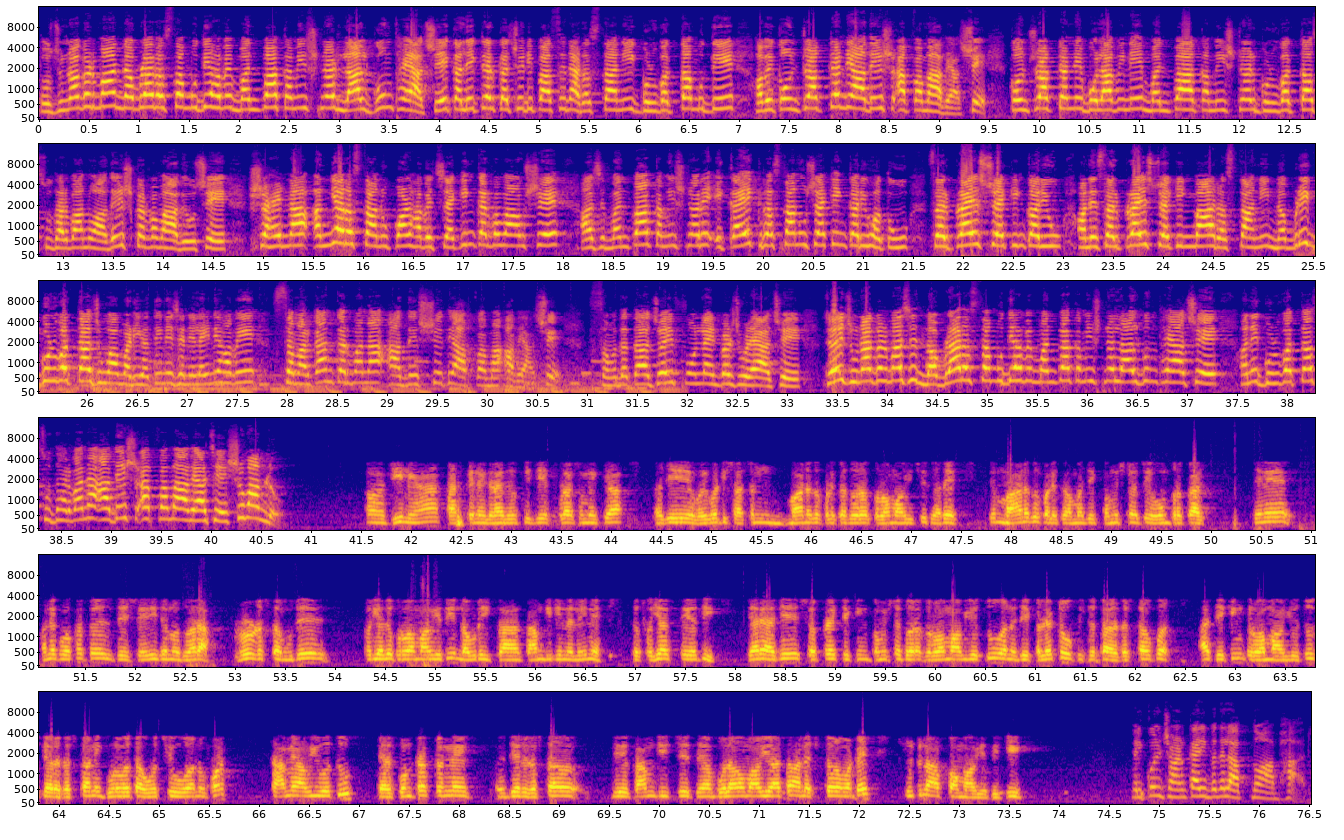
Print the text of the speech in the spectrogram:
તો જુનાગઢમાં નબળા રસ્તા મુદ્દે હવે મનપા કમિશનર લાલ ગુમ થયા છે. કલેક્ટર કચેરી પાસેના રસ્તાની ગુણવત્તા મુદ્દે હવે કોન્ટ્રાક્ટરને આદેશ આપવામાં આવ્યા છે. કોન્ટ્રાક્ટરને બોલાવીને મનપા કમિશનર ગુણવત્તા સુધારવાનો આદેશ કરવામાં આવ્યો છે. શહેરના અન્ય રસ્તાનું પણ હવે ચેકિંગ કરવામાં આવશે. આજે મનપા કમિશનરે એકાએક રસ્તાનું ચેકિંગ કર્યું હતું. સરપ્રાઇઝ ચેકિંગ કર્યું અને સરપ્રાઇઝ ચેકિંગમાં રસ્તાની નબળી ગુણવત્તા જોવા મળી હતી ને જેને લઈને હવે સમારકામ કરવાના આદેશ છે તે આપવામાં આવ્યા છે. સંવાદદાતા જય ફોન લાઈન પર જોડાયા છે. જય જુનાગઢમાં જે નબળા રસ્તા મુદ્દે હવે મનપા કમિશનર લાલગુમ થયા છે અને ગુણવત્તા સુધારવાના આદેશ આપવામાં આવ્યા છે. શું મામલો? જી નેહા, ખાસ કરીને જણાવી દઉં કે જે થોડા સમય ત્યાં જે વહીવટી શાસન મહાનગરપાલિકા દ્વારા કરવામાં આવ્યું છે, ત્યારે તે મહાનગરપાલિકામાં જે કમિશનર છે, ઓમ પ્રકાશ, તેને અનેક વખત જે શહેરીજનો દ્વારા રોડ રસ્તા મુદ્દે ફરિયાદો કરવામાં આવી હતી. નવડી કામગીરીને લઈને ફરિયાદ થઈ હતી ત્યારે આજે સરપ્રાઇઝ ચેકિંગ કમિશનર દ્વારા કરવામાં આવ્યું હતું અને જે કલેક્ટર ઓફિસ હતા રસ્તા ઉપર આ ચેકિંગ કરવામાં આવ્યું હતું, ત્યારે રસ્તાની ગુણવત્તા ઓછી હોવાનું પણ સામે આવ્યું હતું. ત્યારે કોન્ટ્રાક્ટરને જયારે રસ્તા જે કામગીરી છે ત્યાં બોલાવવામાં આવ્યા હતા અને સુધારવા માટે સૂચના આપવામાં આવી હતી. જી. બિલકુલ, જાણકારી બદલ આપનો આભાર.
